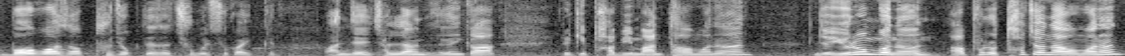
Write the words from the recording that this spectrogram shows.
먹어서 부족돼서 죽을 수가 있거든. 완전히 전량돼서. 그러니까 이렇게 밥이 많다 하면은 이제 이런 거는 앞으로 터져 나오면은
